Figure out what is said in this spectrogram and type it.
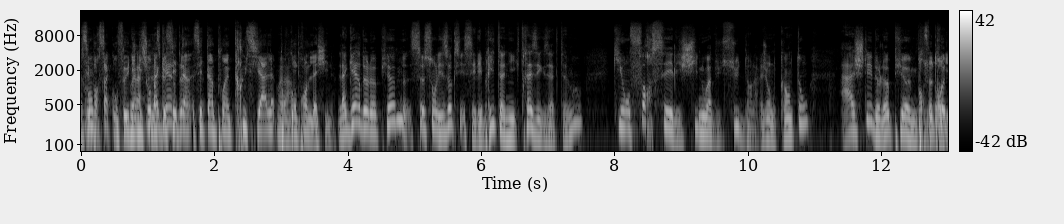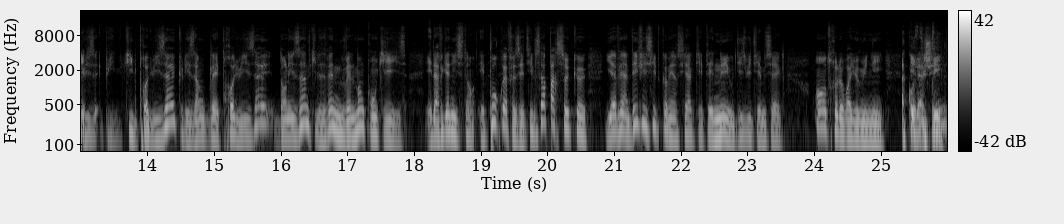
C'est pour ça qu'on fait une Voilà, émission, parce que c'est de- un, point crucial Voilà. pour comprendre la Chine. La guerre de l'opium, ce sont les c'est les Britanniques très exactement qui ont forcé les Chinois du Sud, dans la région de Canton, à acheter de l'opium qu'ils produisaient- que les Anglais produisaient dans les Indes qu'ils avaient nouvellement conquises et l'Afghanistan. Et pourquoi faisaient-ils ça? Parce que il y avait un déficit commercial qui était né au XVIIIe siècle entre le Royaume-Uni et la Chine. thé.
